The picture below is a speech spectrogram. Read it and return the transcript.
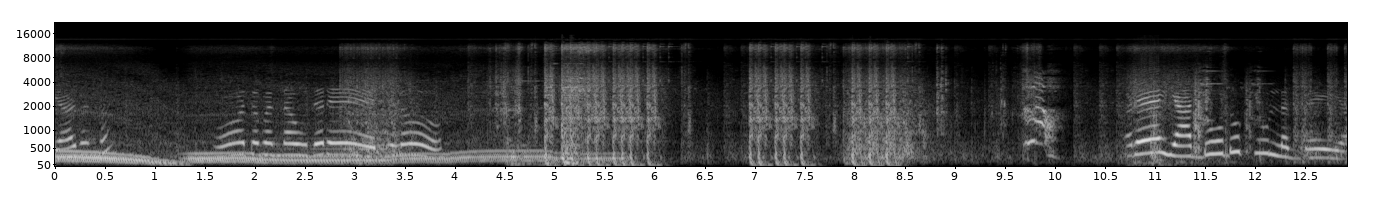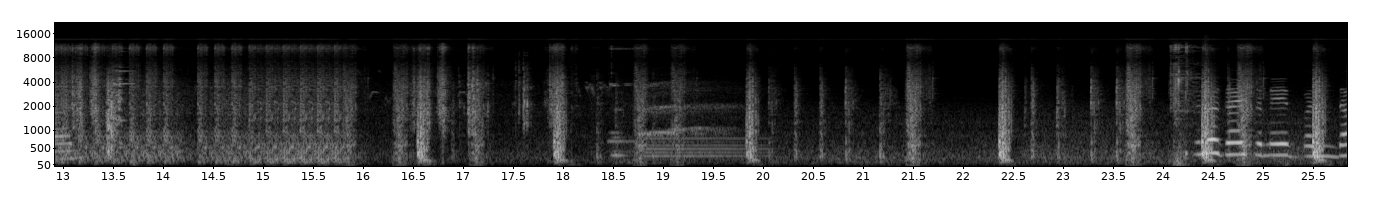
यार बंदा। वो तो बंदा उधर है, चलो। अरे यार दो दो क्यों लग गए यार? में बंदा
